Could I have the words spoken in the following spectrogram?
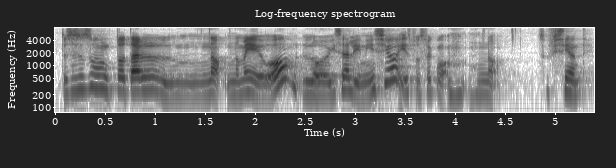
Entonces es un total, no, no me llegó, lo hice al inicio y después fue como, no, suficiente.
